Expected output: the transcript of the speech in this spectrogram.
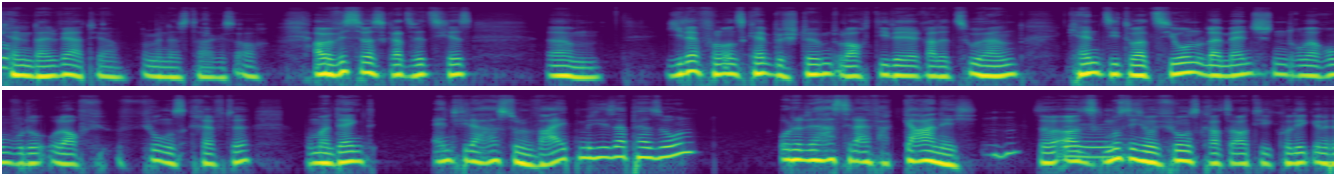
Kenne deinen Wert, ja, am Ende des Tages auch. Aber wisst ihr, was ganz witzig ist? Ähm, jeder von uns kennt bestimmt, oder auch die, die gerade zuhören, kennt Situationen oder Menschen drumherum, wo du, oder auch Fü- Führungskräfte, wo man denkt, entweder hast du einen Vibe mit dieser Person oder du hast den einfach gar nicht. So, also es Mhm. muss nicht nur die Führungskraft sein, auch die KollegInnen.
